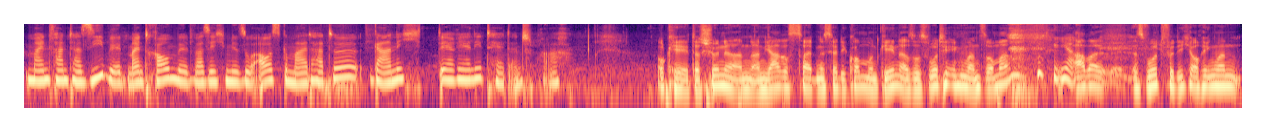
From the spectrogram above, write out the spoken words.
mein Fantasiebild, mein Traumbild, was ich mir so ausgemalt hatte, gar nicht der Realität entsprach. Okay, das Schöne an, an Jahreszeiten ist ja, die kommen und gehen. Also es wurde irgendwann Sommer, ja. aber es wurde für dich auch irgendwann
